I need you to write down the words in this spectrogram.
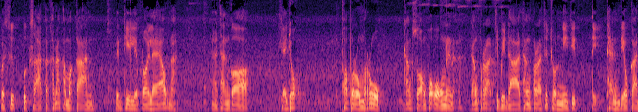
ประสึกปรึกษากับคณะกรรมการเป็นที่เรียบร้อยแล้วนะท่านก็จะยกพระบรมรูปทั้งสองพระองค์เนี่ยนะทั้งพระราชบิดา ทั้งพระราชชนนีที่ติดแท่นเดียวกัน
